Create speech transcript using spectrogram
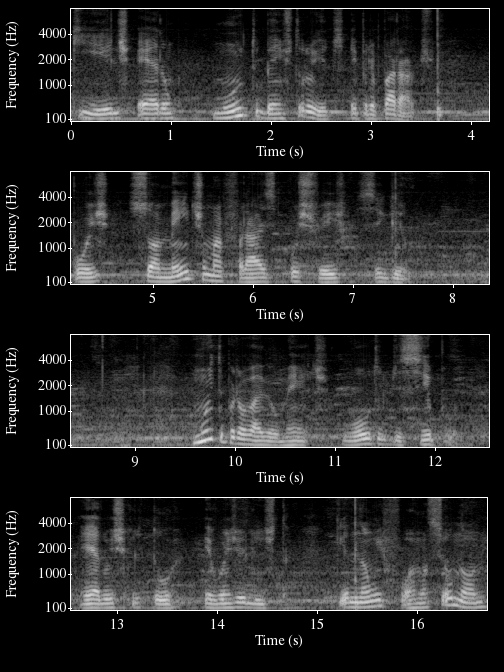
que eles eram muito bem instruídos e preparados, pois somente uma frase os fez segui-lo. Muito provavelmente, o outro discípulo era o escritor evangelista, que não informa seu nome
